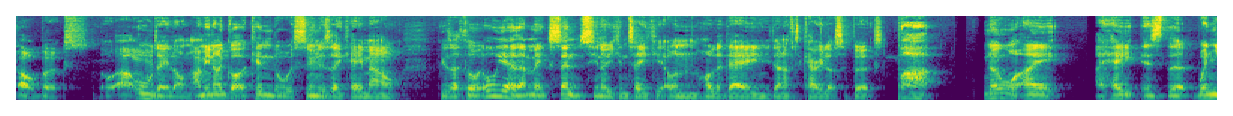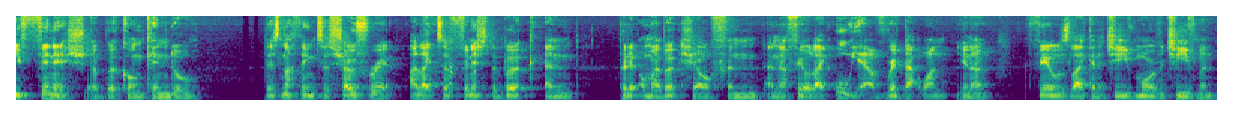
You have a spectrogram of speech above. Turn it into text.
Oh, books uh, all day long. I mean, I got a Kindle as soon as they came out because I thought, oh yeah, that makes sense. You know, you can take it on holiday and you don't have to carry lots of books. But you know what I I hate is that when you finish a book on Kindle, there's nothing to show for it. I like to finish the book and put it on my bookshelf, and, and I feel like, oh yeah, I've read that one. You know, feels like an achieve more of achievement.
